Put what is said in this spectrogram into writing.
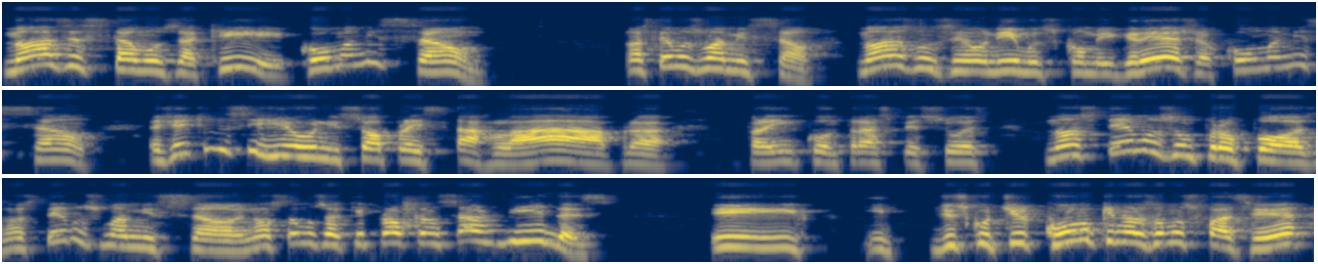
Nós estamos aqui com uma missão. Nós temos uma missão. Nós nos reunimos como igreja com uma missão. A gente não se reúne só para estar lá, para encontrar as pessoas. nós temos um propósito, nós temos uma missão, e nós estamos aqui para alcançar vidas e, e, discutir como que nós vamos fazer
